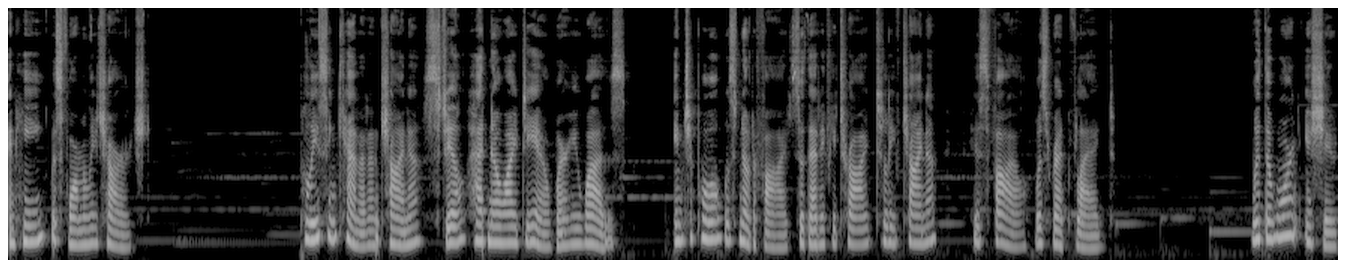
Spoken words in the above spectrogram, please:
and he was formally charged. Police in Canada and China still had no idea where he was. Interpol was notified so that if he tried to leave China, his file was red flagged. With the warrant issued,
